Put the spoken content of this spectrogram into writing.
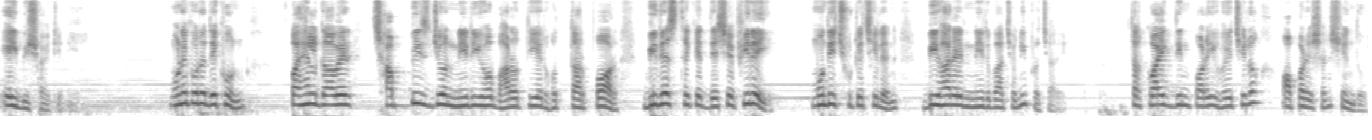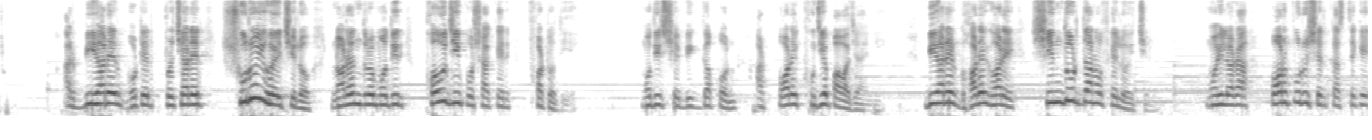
এই বিষয়টি নিয়ে। মনে করে দেখুন, পাহেলগাঁওয়ের ২৬ জন নিরীহ ভারতীয়ের হত্যার পর বিদেশ থেকে দেশে ফিরেই মোদি ছুটেছিলেন বিহারের নির্বাচনী প্রচারে। তার কয়েকদিন পরেই হয়েছিল অপারেশন সিন্দুর। আর বিহারের ভোটের প্রচারের শুরুই হয়েছিল নরেন্দ্র মোদীর ফৌজি পোশাকের ফটো দিয়ে। মোদীর সে বিজ্ঞাপন আর পরে খুঁজে পাওয়া যায়নি। বিহারের ঘরে ঘরে সিন্দুর দানও ফেল হয়েছিল। মহিলারা পরপুরুষের কাছ থেকে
